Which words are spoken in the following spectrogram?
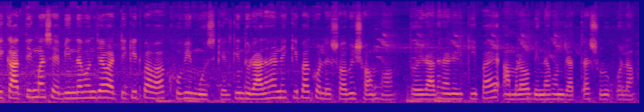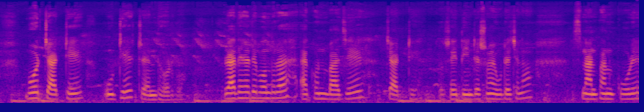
এই কার্তিক মাসে বৃন্দাবন যাওয়ার টিকিট পাওয়া খুবই মুশকিল, কিন্তু রাধারানীর কৃপা করলে সবই সম্ভব। তো এই রাধারানীর কৃপায় আমরাও বৃন্দাবন যাত্রা শুরু করলাম। ভোর চারটে উঠে ট্রেন ধরবো। রাধে রাধে বন্ধুরা, এখন বাজে চারটে। তো সেই তিনটের সময় উঠেছিলাম। স্নান ফান করে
